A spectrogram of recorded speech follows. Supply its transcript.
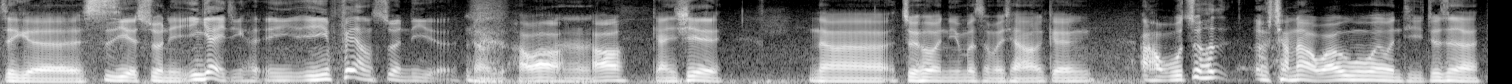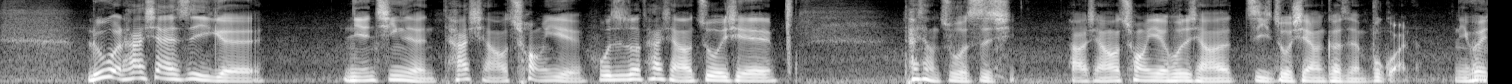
这个事业顺利，应该已经很已已经非常顺利了，这样子好不好？好，感谢。那最后你有没有什么想要跟啊？我最后呃想到我要问问问题，就是呢，如果他现在是一个。年轻人他想要创业，或者说他想要做一些他想做的事情，好，想要创业或者想要自己做线上课程，不管了，你会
